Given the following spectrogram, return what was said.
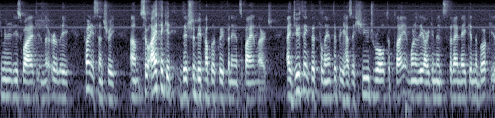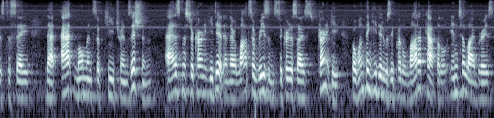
communities wide in the early 20th century. Um, so I think it, it should be publicly financed by and large. I do think that philanthropy has a huge role to play, and one of the arguments that I make in the book is to say that at moments of key transition, as Mr. Carnegie did. And there are lots of reasons to criticize Carnegie, but one thing he did was he put a lot of capital into libraries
